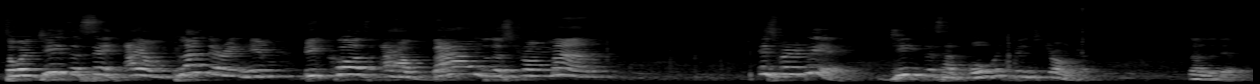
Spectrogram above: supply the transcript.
So when Jesus said, I am plundering him because I have bound the strong man, it's very clear. Jesus has always been stronger than the devil.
